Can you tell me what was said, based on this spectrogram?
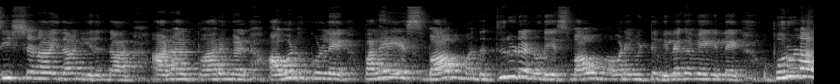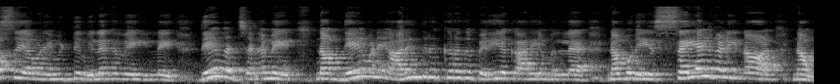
சீஷனாய் தான் இருந்தான். ஆனால் பாருங்கள் அவனுக்குள்ளே பழைய ஸ்பாவம் அந்த திருடனுடைய ஸ்பாவம் அவனை விட்டு விலகவே இல்லை. பொருளாசை அவனை விட்டு விலகவே இல்லை. தேவ ஜனமே நாம் தேவனை அறிந்திருக்கிறது பெரிய காரியம் அல்ல நம்முடைய செயல்களினால் நாம்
